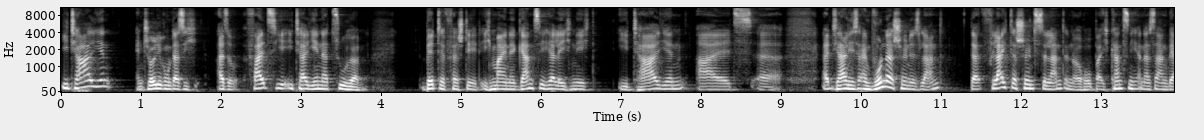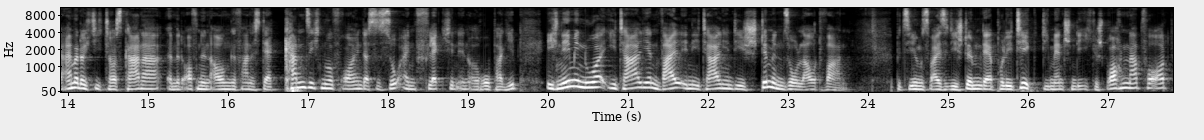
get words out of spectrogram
Italien, Entschuldigung, dass ich, also falls hier Italiener zuhören, bitte versteht, ich meine ganz sicherlich nicht Italien als, äh, Italien ist ein wunderschönes Land, da, vielleicht das schönste Land in Europa. Ich kann es nicht anders sagen. Wer einmal durch die Toskana äh, mit offenen Augen gefahren ist, der kann sich nur freuen, dass es so ein Fleckchen in Europa gibt. Ich nehme nur Italien, weil in Italien die Stimmen so laut waren beziehungsweise die Stimmen der Politik. Die Menschen, die ich gesprochen habe vor Ort,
